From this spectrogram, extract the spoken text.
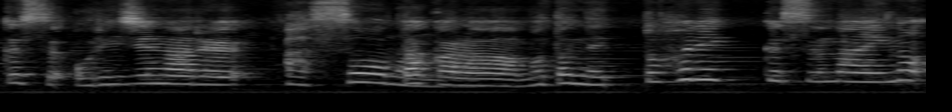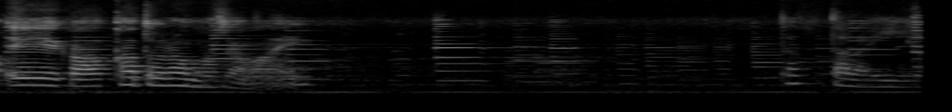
ックスオリジナル。あそうだ。だからまたネットフリックス内の映画かドラマじゃない？だったらいいや。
